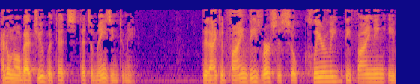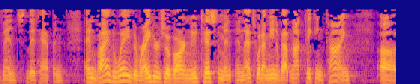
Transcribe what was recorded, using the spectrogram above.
I don't know about you, but that's, that's amazing to me that I could find these verses so clearly defining events that happened. And by the way, the writers of our New Testament, and that's what I mean about not taking time, uh,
